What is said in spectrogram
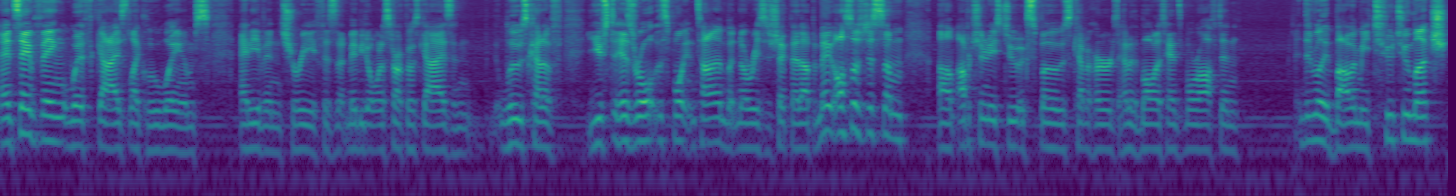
And same thing with guys like Lou Williams and even Sharife is that maybe you don't want to start those guys and Lou's kind of used to his role at this point in time, but no reason to shake that up. And maybe also just some um, opportunities to expose Kevin Huerter having the ball in his hands more often it didn't really bother me too too much,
